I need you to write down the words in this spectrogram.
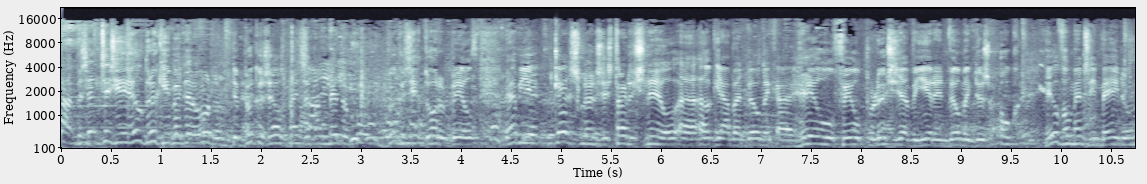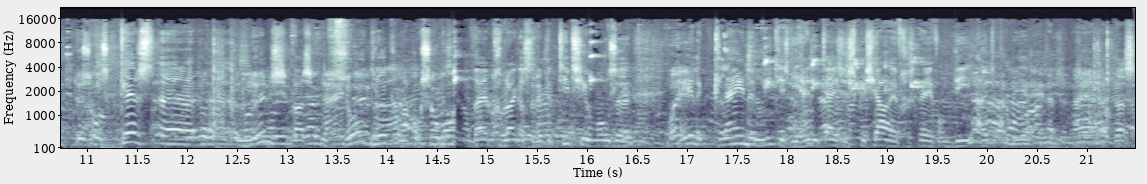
Ja, we zijn, het is hier heel druk hier bij de orde. De bukken zelfs, mensen van met de bukken zich door het beeld. We hebben hier kerstlunch, is traditioneel eh, elk jaar bij het Wilming. eh, heel veel producties hebben we hier in Wilming, dus ook heel veel mensen die meedoen. Dus ons kerstlunch was zo druk, maar ook zo mooi. Want wij hebben gebruikt als repetitie om onze hele kleine liedjes die Henny Thijssen speciaal heeft geschreven, om die uit te proberen. En dat, was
